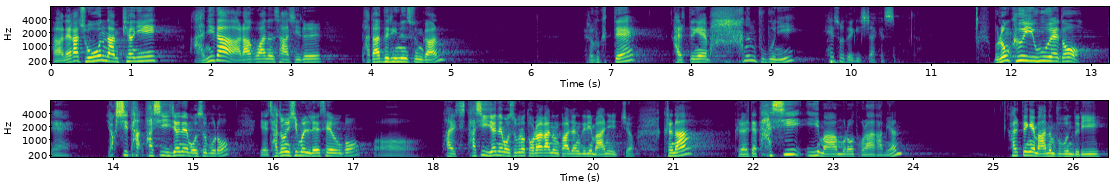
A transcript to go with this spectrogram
아, 내가 좋은 남편이 아니다라고 하는 사실을 받아들이는 순간 여러분 그때 갈등의 많은 부분이 해소되기 시작했습니다. 물론 그 이후에도 예, 역시 다, 시 이전의 모습으로 예, 자존심을 내세우고 어, 다시, 다시 이전의 모습으로 돌아가는 과정들이 많이 있죠. 그러나 그럴 때 다시 이 마음으로 돌아가면 갈등의 많은 부분들이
